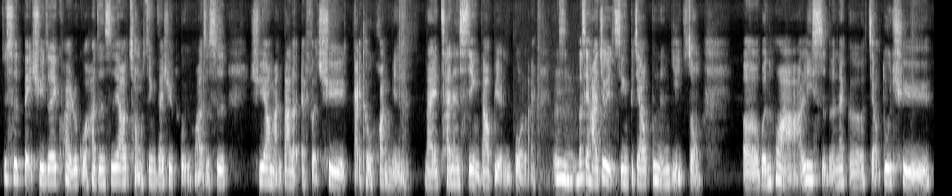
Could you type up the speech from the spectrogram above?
就是北区这一块，如果它真是要重新再去规划，只是需要蛮大的 effort 去改头换面，来才能吸引到别人过来。嗯，而且它就已经比较不能以这种呃文化历史的那个角度去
